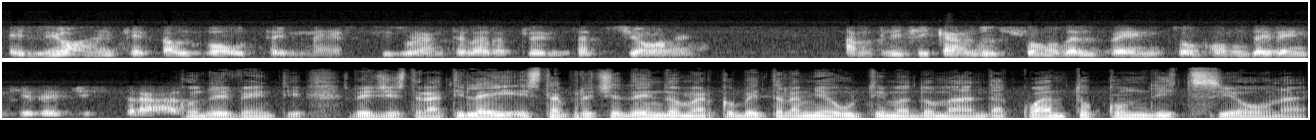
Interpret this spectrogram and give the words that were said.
E li ho anche talvolta immersi durante la rappresentazione amplificando il suono del vento con dei venti registrati. con dei venti registrati. Lei sta precedendo, Marco Betta, la mia ultima domanda. Quanto condiziona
